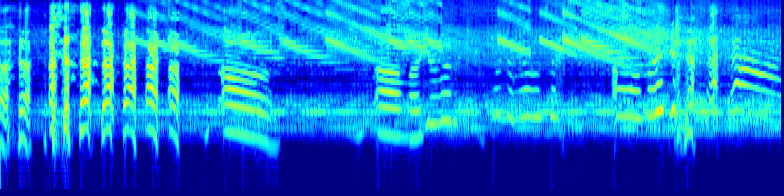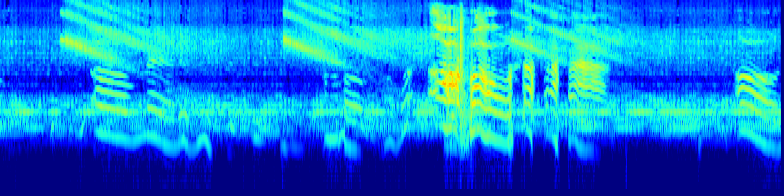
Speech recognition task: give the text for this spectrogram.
oh oh my god, what the hell is that? Oh my god. Oh man, is Oh, what? Oh! oh,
